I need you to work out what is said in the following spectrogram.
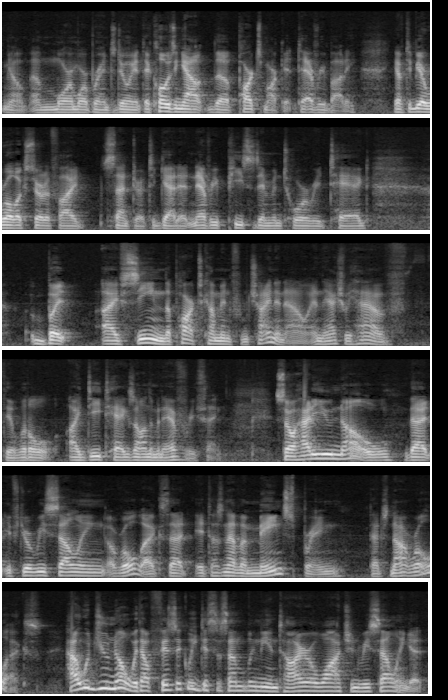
you know, more and more brands are doing it. They're closing out the parts market to everybody. You have to be a Rolex certified center to get it, and every piece is inventory tagged. But I've seen the parts come in from China now, and they actually have the little ID tags on them and everything. So how do you know that if you're reselling a Rolex that it doesn't have a mainspring that's not Rolex? How would you know without physically disassembling the entire watch and reselling it,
